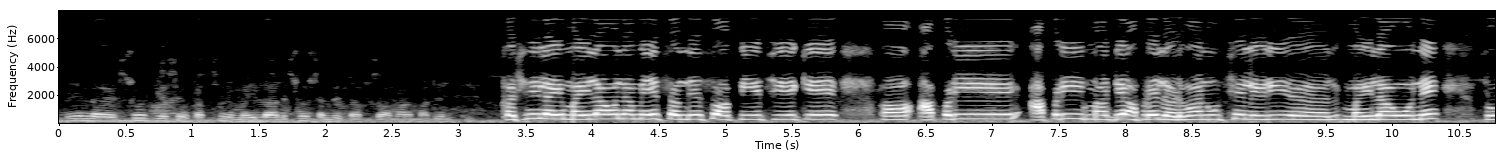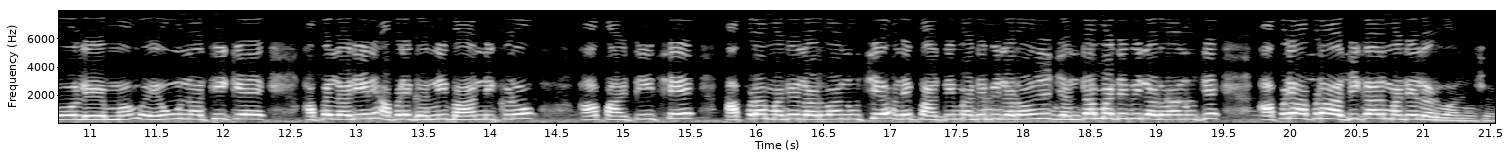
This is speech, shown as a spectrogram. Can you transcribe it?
બેન શું કહેશો કચ્છની મહિલાને? શું સંદેશ આપશો અમારા માધ્યમથી? કચ્છની લઈ મહિલાઓને અમે એ સંદેશો આપીએ છીએ કે આપણે આપણી માટે આપણે લડવાનું છે લેડી મહિલાઓને. તો એવું નથી કે આપણે લડીએ આપણે ઘરની બહાર નીકળો. આ પાર્ટી છે આપણા માટે લડવાનું છે અને પાર્ટી માટે બી લડવાનું છે જનતા માટે બી લડવાનું છે. આપણે આપણા અધિકાર માટે લડવાનું છે.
